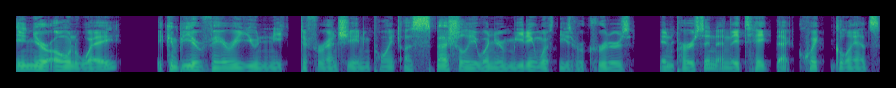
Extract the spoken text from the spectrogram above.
in your own way, it can be a very unique differentiating point, especially when you're meeting with these recruiters in person and they take that quick glance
